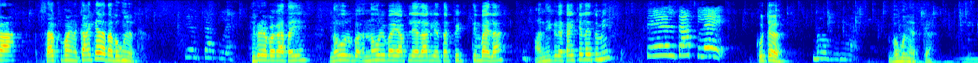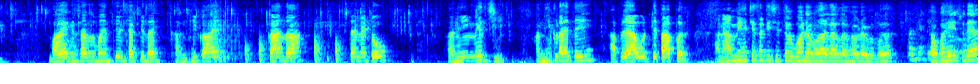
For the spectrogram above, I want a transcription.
का? साखरपाणी काय केलं आता बघून येत तेल टाकलंय. इकडे बघा आता ही. नवर नवरी बाई आपल्याला लागली आता पीठ तिंबायला आणि इकडे काय केलंय तुम्ही? तेल टाकलंय. कुठं? बघून यात का? बघा इकडे साखरपाणी तेल टाकलेलं आहे आणि ही काय? कांदा टमॅटो आणि मिरची. आणि इकडं आहे ते आपले आवडते पापड. आणि आम्ही ह्याच्यासाठी शितं गोंड्या घोळायला लागला. एवढ्या बरं हो का हे सुद्धा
